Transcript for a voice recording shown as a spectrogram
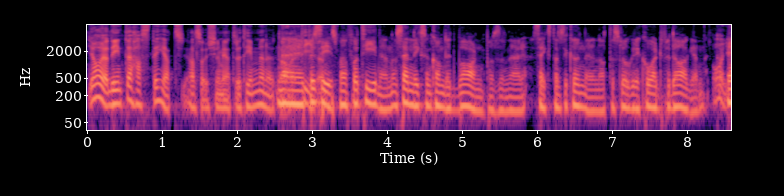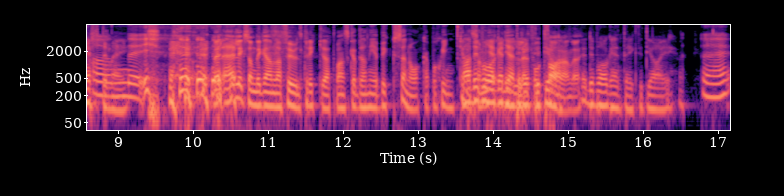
Ja, ja, det är inte hastighet, alltså kilometer i timmen utan Nej tiden. precis, man får tiden. Och sen liksom kom det ett barn på sån där 16 sekunder eller något och slog rekord för dagen. Oj. Efter Åh, mig. nej. Men är det liksom det gamla fultricket att man ska dra ner byxorna och åka på skinkorna Ja, det som vågade inte gäller riktigt fortfarande? jag. Det vågar inte riktigt jag i. Nej.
